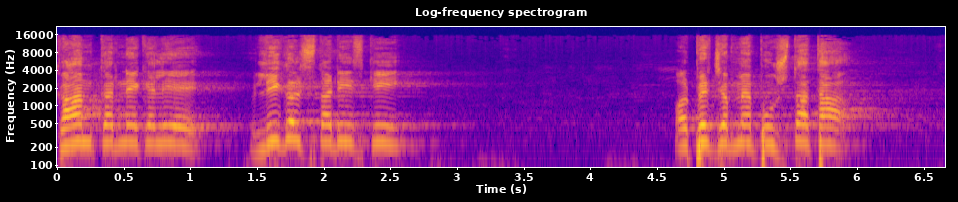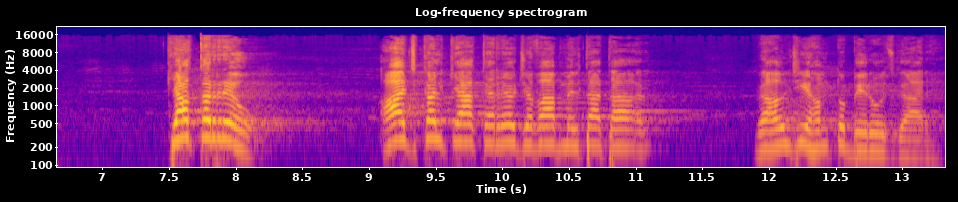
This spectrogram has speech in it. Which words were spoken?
काम करने के लिए लीगल स्टडीज़ की और फिर जब मैं पूछता था, क्या कर रहे हो? आजकल क्या कर रहे हो? जवाब मिलता था, राहुल जी, हम तो बेरोजगार हैं।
